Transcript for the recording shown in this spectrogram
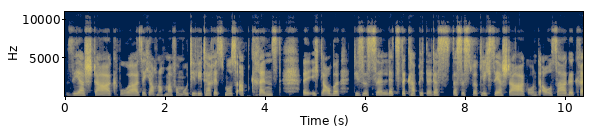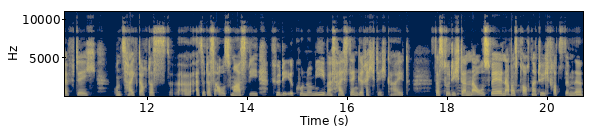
sehr stark, wo er sich auch nochmal vom Utilitarismus abgrenzt. Äh, ich glaube, dieses äh, letzte Kapitel, das, das ist wirklich sehr stark und aussagekräftig, und zeigt auch das, äh, also das Ausmaß wie für die Ökonomie, was heißt denn Gerechtigkeit? Das würde ich dann auswählen, aber es braucht natürlich trotzdem eine,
